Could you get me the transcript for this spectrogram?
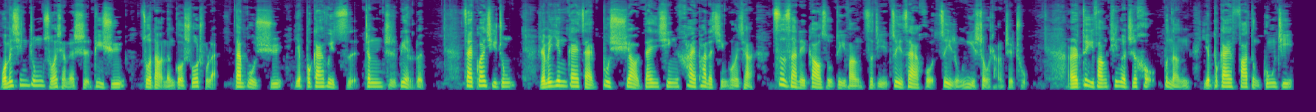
我们心中所想的事，必须做到能够说出来，但不需也不该为此争执辩论。在关系中，人们应该在不需要担心、害怕的情况下，自在地告诉对方自己最在乎、最容易受伤之处。而对方听了之后，不能也不该发动攻击，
